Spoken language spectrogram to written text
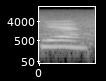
Yeah.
